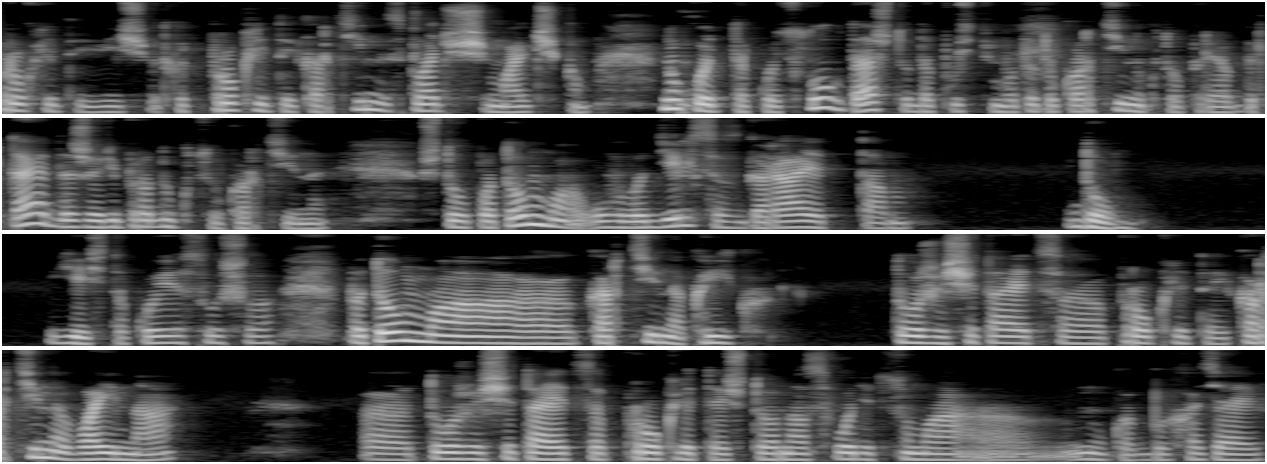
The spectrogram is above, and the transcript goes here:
проклятые вещи. Вот как проклятые картины с плачущим мальчиком. Ну, хоть такой слух, да, что, допустим, вот эту картину кто приобретает, даже репродукцию картины, что потом а, у владельца сгорает там дом. Есть такое, я слышала. Потом а, картина «Крик» тоже считается проклятой. Картина «Война» э, тоже считается проклятой, что она сводит с ума, э, ну, как бы, хозяев.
